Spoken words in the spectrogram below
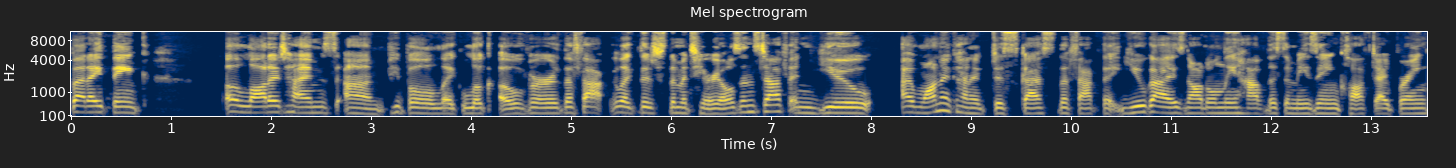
But I think a lot of times um, people like look over the fact like there's the materials and stuff and you i want to kind of discuss the fact that you guys not only have this amazing cloth diapering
